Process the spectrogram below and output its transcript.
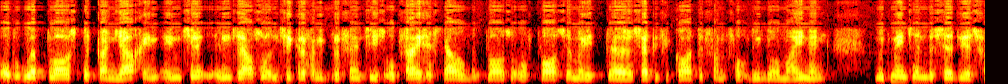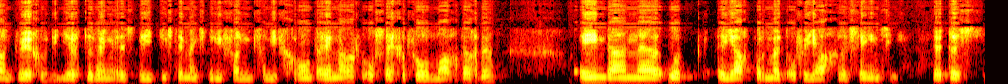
op oop plaas te kan jag en en, en selfs in sekere van die provinsies op vrygestelde plase of plase met uh, sertifikate van voldoende omheining moet mense in besit wees van twee goed. Die eerste ding is die toestemmingsbrief van van die grondeienaar of sy gevolmagtigde en dan uh, ook 'n jagpermit of 'n jaglisensie. Dit is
